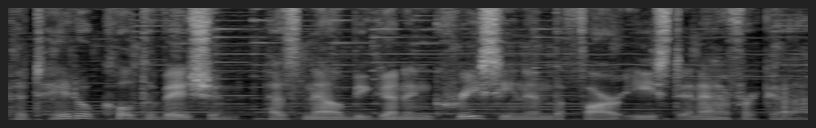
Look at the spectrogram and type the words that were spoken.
potato cultivation has now begun increasing in the Far East and Africa.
